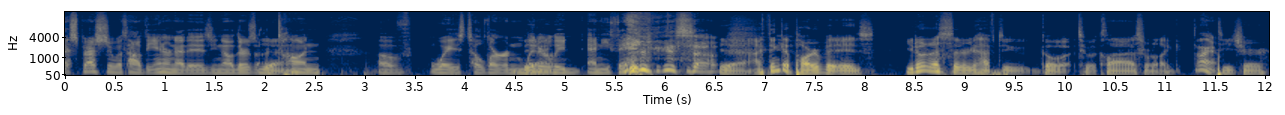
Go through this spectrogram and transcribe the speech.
especially with how the internet is. You know, there's a Yeah. ton of ways to learn Yeah. literally anything. so, Yeah. I think a part of it is you don't necessarily have to go to a class or like a teacher,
